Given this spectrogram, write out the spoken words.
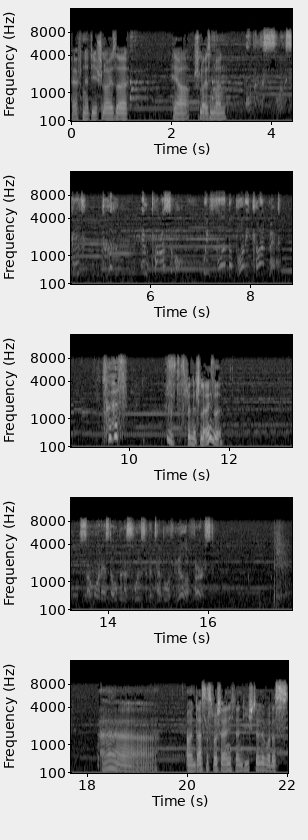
Öffne die Schleuse. Herr Schleusenmann. Was? Was ist das für eine Schleuse? Ah. Und das ist wahrscheinlich dann die Stelle, wo das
